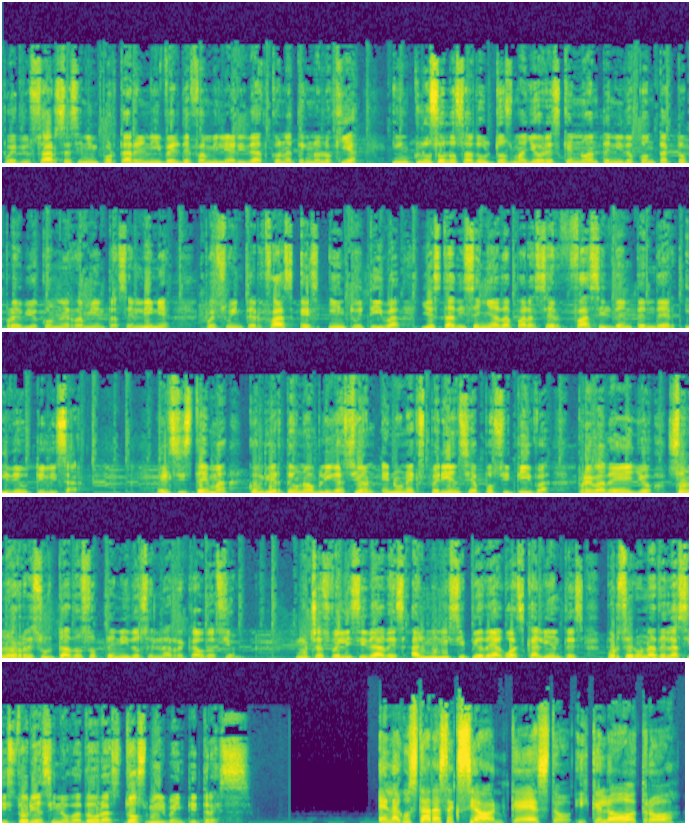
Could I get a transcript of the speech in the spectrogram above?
Puede usarse sin importar el nivel de familiaridad con la tecnología incluso los adultos mayores que no han tenido contacto previo con herramientas en línea, pues su interfaz es intuitiva y está diseñada para ser fácil de entender y de utilizar. El sistema convierte una obligación en una experiencia positiva. Prueba de ello son los resultados obtenidos en la recaudación. Muchas felicidades al municipio de Aguascalientes por ser una de las historias innovadoras 2023. En la gustada sección que esto y que lo otro,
